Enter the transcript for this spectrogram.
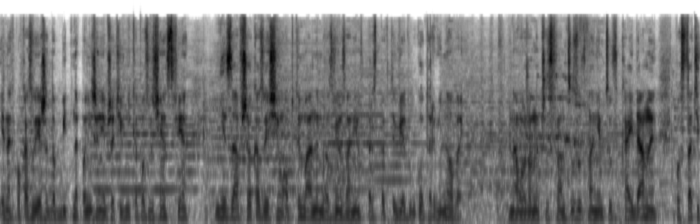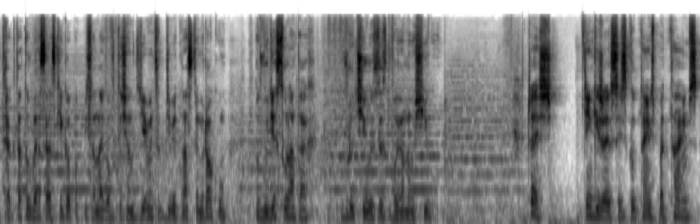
jednak pokazuje, że dobitne poniżenie przeciwnika po zwycięstwie nie zawsze okazuje się optymalnym rozwiązaniem w perspektywie długoterminowej. Nałożone przez Francuzów na Niemców kajdany w postaci traktatu wersalskiego podpisanego w 1919 roku po 20 latach wróciły ze zdwojoną siłą. Cześć! Dzięki, że jesteś z Good Times Bad Times.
